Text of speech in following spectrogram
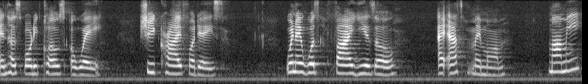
and her sporty clothes away. She cried for days. When I was five years old, I asked my mom, Mommy,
